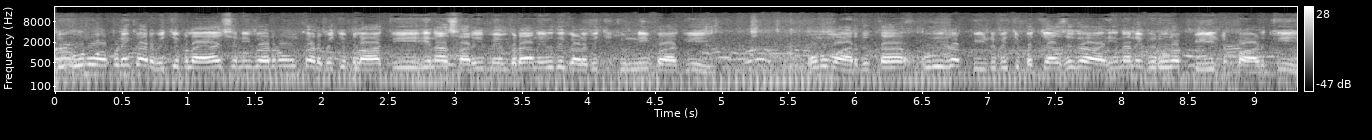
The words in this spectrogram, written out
ਤੇ ਉਹਨੂੰ ਆਪਣੇ ਘਰ ਵਿੱਚ ਬੁਲਾਇਆ, ਸ਼ਨੀਵਾਰ ਨੂੰ ਘਰ ਵਿੱਚ ਬੁਲਾ ਕੇ ਇਹਨਾਂ ਸਾਰੇ ਮੈਂਬਰਾਂ ਨੇ ਉਹਦੇ ਗਲ ਵਿੱਚ ਚੁੰਨੀ ਪਾ ਕੇ ਉਹਨੂੰ ਮਾਰ ਦਿੱਤਾ। ਉਹਦੇ ਜਿਹੜਾ ਪੇਟ ਵਿੱਚ ਬੱਚਾ ਸੀਗਾ, ਇਹਨਾਂ ਨੇ ਫਿਰ ਉਹਦਾ ਪੇਟ ਪਾੜ ਕੇ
